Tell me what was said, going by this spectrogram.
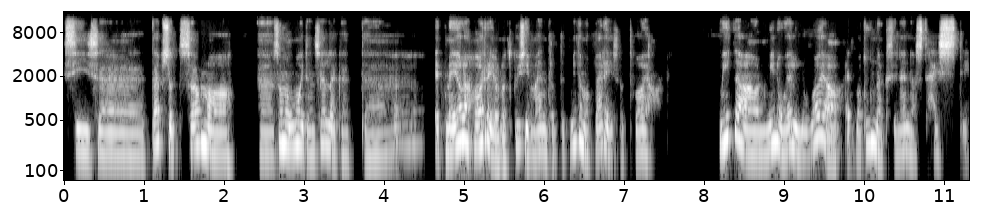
siis äh, täpselt sama äh,, samamoodi on sellega, et, äh, et me ei ole harjunud küsima endalt, et mida ma päriselt vajan. mida on minu ellu vaja, et ma tunneksin ennast hästi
